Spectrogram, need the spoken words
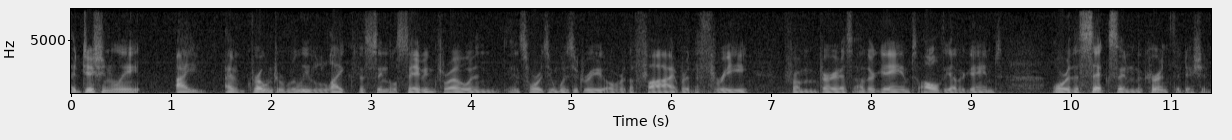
Additionally, I I've grown to really like the single saving throw in, in Swords and Wizardry over the five or the three from various other games, all the other games, or the six in the current edition.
